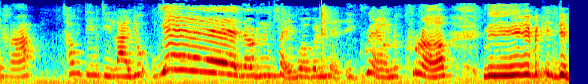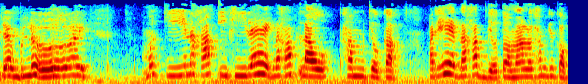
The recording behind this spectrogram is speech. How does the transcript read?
ครับ ช่องจีนจีรายุ เย้เราลืมใส่เวอร์บันเน็ตอีกแล้วนะครับ นี่เป็นอินเดียแดงไปเลย เมื่อกี้นะครับ EP แรกนะครับ เราทำเกี่ยวกับประเทศนะครับ เดี๋ยวต่อมาเราทำเกี่ยวกับ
